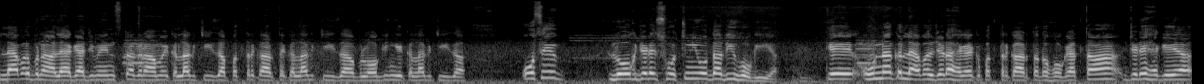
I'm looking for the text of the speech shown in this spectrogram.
ਲੈਵਲ ਬਣਾ ਲਿਆ ਗਿਆ, ਜਿਵੇਂ ਇੰਸਟਾਗ੍ਰam ਇੱਕ ਅਲੱਗ ਚੀਜ਼ ਆ, ਪੱਤਰਕਾਰ 'ਤੇ ਇੱਕ ਅਲੱਗ ਚੀਜ਼ ਆ ਵਲੌਗਿੰਗ ਇੱਕ ਅਲੱਗ ਚੀਜ਼ ਆ, ਉਸੇ ਲੋਕ ਜਿਹੜੇ ਸੋਚਣੀ ਉਹਦਾ ਦੀ ਹੋ ਗਈ ਆ। ਕਿ ਉਹਨਾਂ ਕੁ ਲੈਵਲ ਜਿਹੜਾ ਹੈਗਾ ਇੱਕ ਪੱਤਰਕਾਰਤਾ ਦਾ ਹੋ ਗਿਆ ਤਾਂ ਜਿਹੜੇ ਹੈਗੇ ਆ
